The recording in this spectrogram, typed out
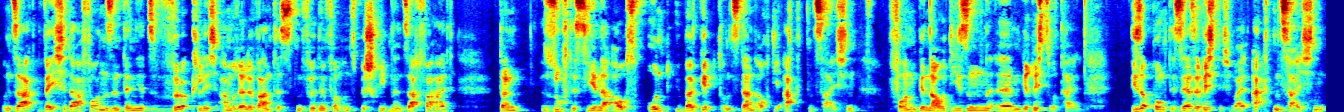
und sagt, welche davon sind denn jetzt wirklich am relevantesten für den von uns beschriebenen Sachverhalt dann sucht es jene aus und übergibt uns dann auch die Aktenzeichen von genau diesen ähm, Gerichtsurteilen. Dieser Punkt ist sehr, sehr wichtig, weil Aktenzeichen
